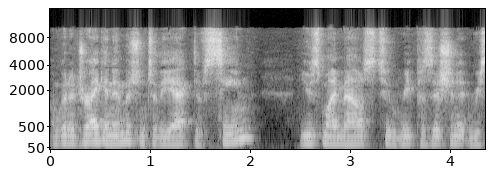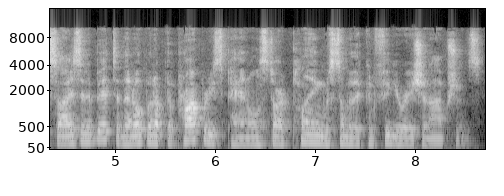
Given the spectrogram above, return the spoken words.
I'm going to drag an image into the active scene, use my mouse to reposition it and resize it a bit, and then open up the Properties panel and start playing with some of the configuration options.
